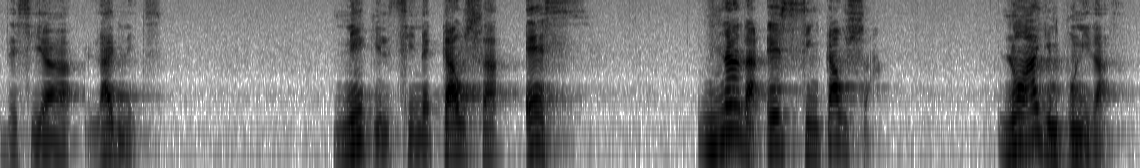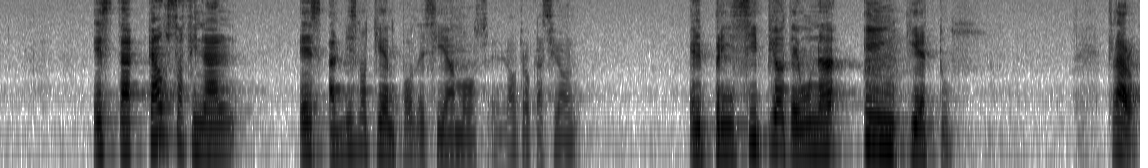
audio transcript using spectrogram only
Decía Leibniz, nihil sine causa es. Nada es sin causa no hay impunidad. Esta causa final es al mismo tiempo, decíamos en la otra ocasión, el principio de una inquietud. Claro,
